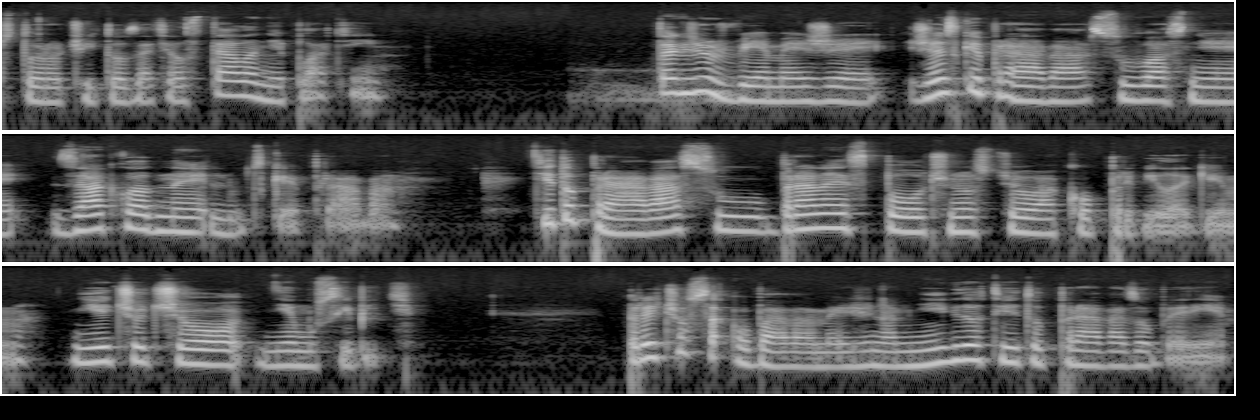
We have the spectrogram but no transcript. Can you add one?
storočí to zatiaľ stále neplatí. Takže už vieme, že ženské práva sú vlastne základné ľudské práva. Tieto práva sú brané spoločnosťou ako privilegium. Niečo, čo nemusí byť. Prečo sa obávame, že nám niekto tieto práva zoberie?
